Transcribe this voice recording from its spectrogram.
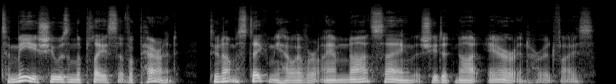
To me, she was in the place of a parent. Do not mistake me, however. I am not saying that she did not err in her advice.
